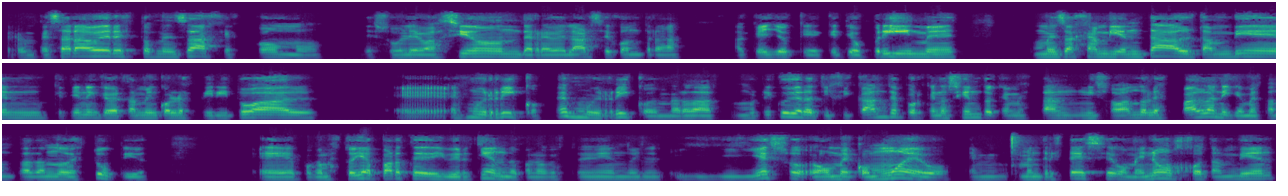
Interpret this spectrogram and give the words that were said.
pero empezar a ver estos mensajes como de sublevación, de rebelarse contra aquello que, te oprime, un mensaje ambiental también, que tiene que ver también con lo espiritual. Eh, es muy rico, es muy rico, en verdad, muy rico y gratificante porque no siento que me están ni sobando la espalda ni que me están tratando de estúpido, eh, porque me estoy aparte divirtiendo con lo que estoy viendo y, eso, o me conmuevo, em, me entristece o me enojo también,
